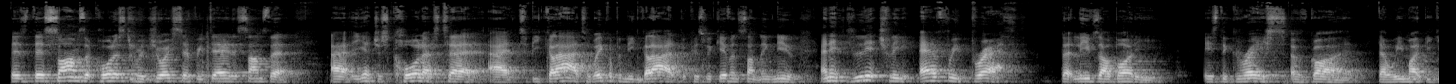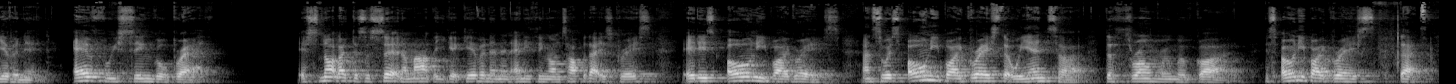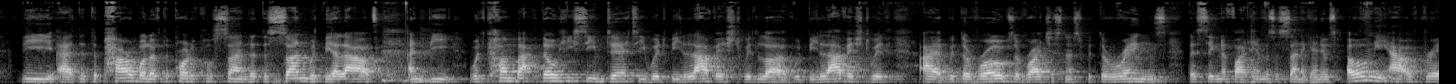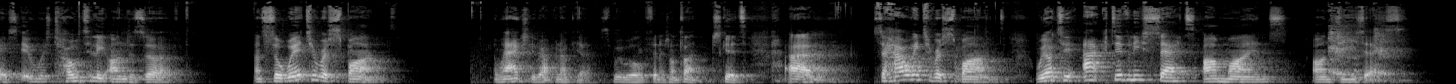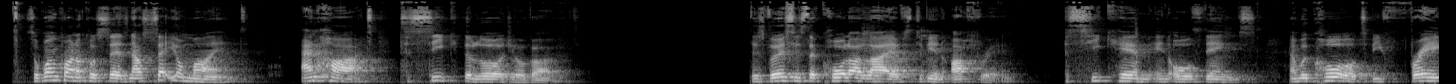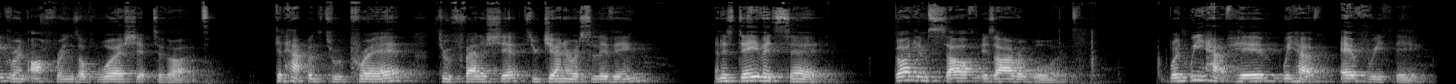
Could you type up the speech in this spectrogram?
There's, there's Psalms that call us to rejoice every day. There's Psalms that uh, yeah, just call us to, uh, to be glad, to wake up and be glad because we're given something new. And it's literally every breath that leaves our body is the grace of God that we might be given it. Every single breath. It's not like there's a certain amount that you get given and then anything on top of that is grace. It is only by grace. And so it's only by grace that we enter the throne room of God. It's only by grace that the, uh, the, the, parable of the prodigal son, that the son would be allowed and be, would come back, though he seemed dirty, would be lavished with love, would be lavished with, uh, with the robes of righteousness, with the rings that signified him as a son again. It was only out of grace. It was totally undeserved. And so we're to respond. And we're actually wrapping up here, so we will finish on time, which is good. Um, so how are we to respond? We are to actively set our minds on Jesus. So 1 Chronicles says, Now set your mind and heart to seek the Lord your God. There's verses that call our lives to be an offering, to seek Him in all things. And we're called to be fragrant offerings of worship to God. It can happen through prayer, through fellowship, through generous living. And as David said, God Himself is our reward. When we have Him, we have everything.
